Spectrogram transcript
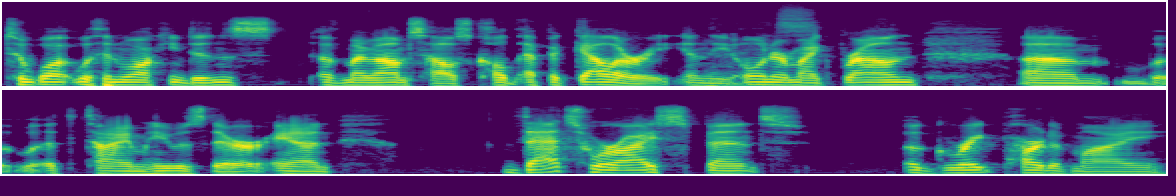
to what within walking distance of my mom's house called Epic Gallery, and the nice. owner Mike Brown, um, at the time he was there, and that's where I spent a great part of my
